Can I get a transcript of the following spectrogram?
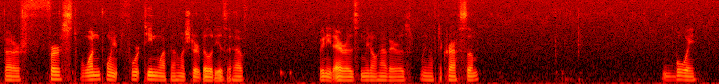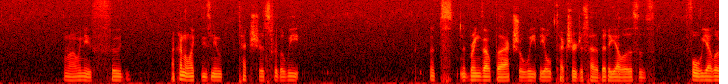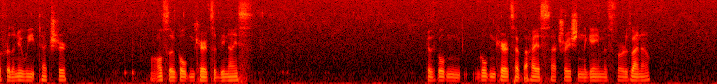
Got our first 1.4 14 weapon. How much durability does it have? We need arrows, and we don't have arrows. Gonna have to craft some. Boy. Hold on, we need food. I kinda like these new textures for the wheat. It's it brings out the actual wheat. The old texture just had a bit of yellow. This is full yellow for the new wheat texture. Also, golden carrots would be nice. Because golden golden carrots have the highest saturation in the game, as far as I know.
